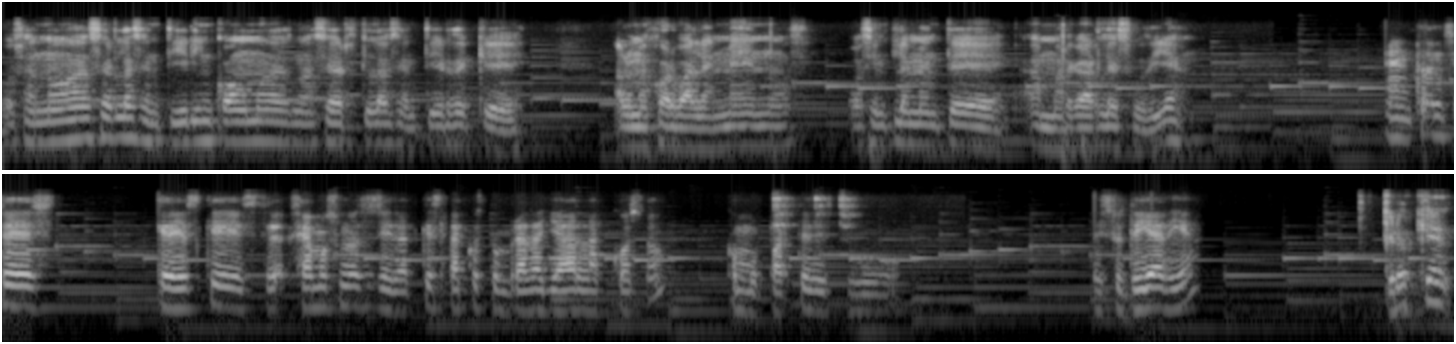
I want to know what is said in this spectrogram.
o sea, no hacerla sentir incómodas, no hacerla sentir de que a lo mejor valen menos, o simplemente amargarle su día. Entonces, ¿crees que se- seamos una sociedad que está acostumbrada ya al acoso como parte de su de su día a día? Creo que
